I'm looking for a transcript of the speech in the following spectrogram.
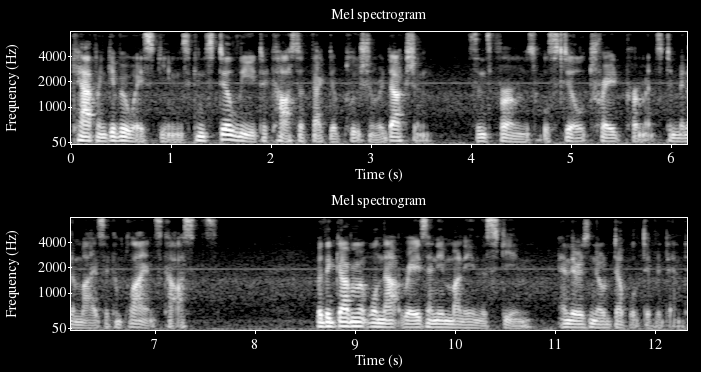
Cap and giveaway schemes can still lead to cost effective pollution reduction, since firms will still trade permits to minimize the compliance costs. But the government will not raise any money in the scheme, and there is no double dividend.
